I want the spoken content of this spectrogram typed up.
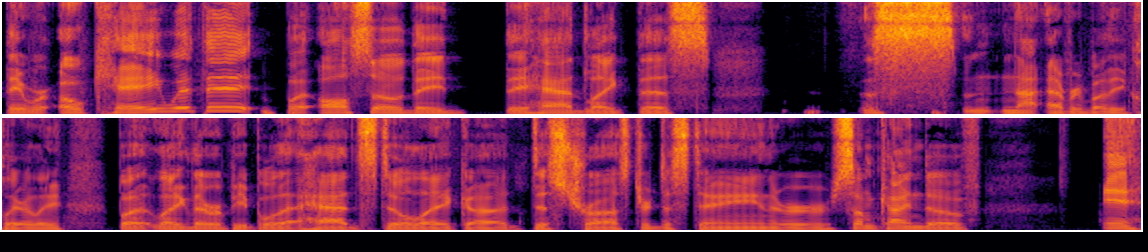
they were okay with it but also they they had like this not everybody clearly but like there were people that had still like uh distrust or disdain or some kind of eh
